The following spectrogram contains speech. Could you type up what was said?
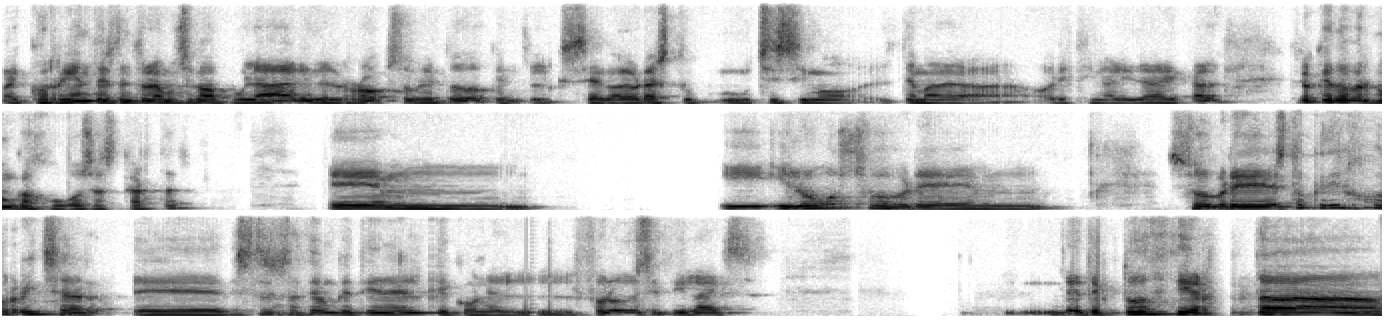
hay corrientes dentro de la música popular y del rock sobre todo, que se valora muchísimo el tema de la originalidad y tal. Creo que Dover nunca jugó esas cartas. Eh, y, y luego sobre, sobre esto que dijo Richard, eh, esta sensación que tiene él que con el Follow the City Lights detectó cierta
